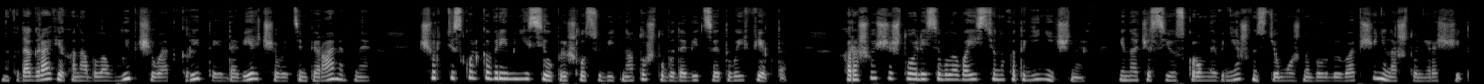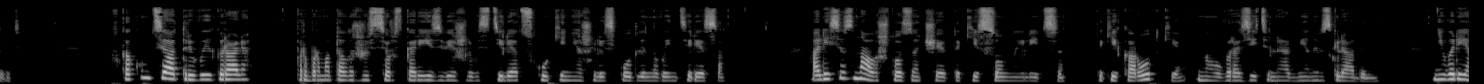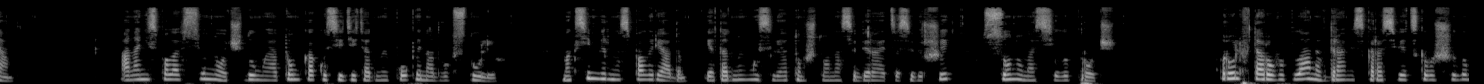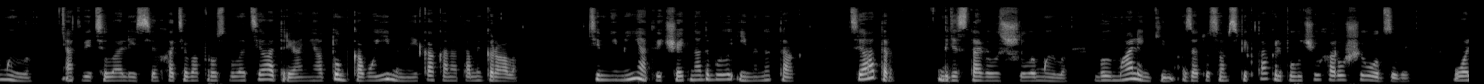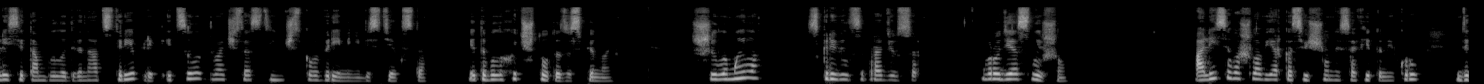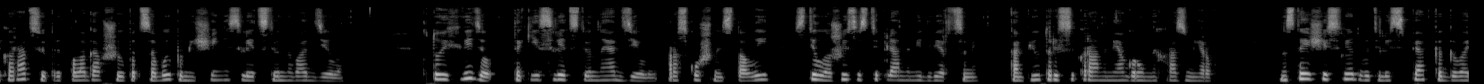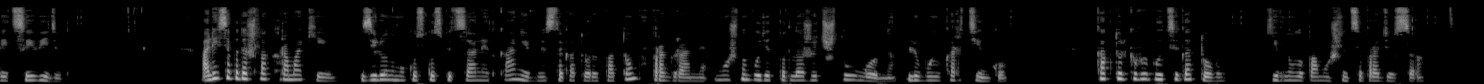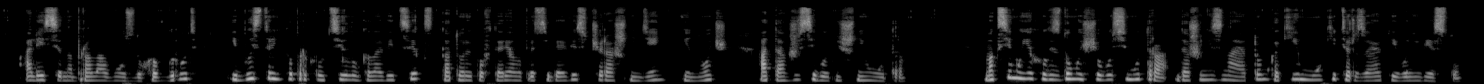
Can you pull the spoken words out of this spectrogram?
На фотографиях она была улыбчивая, открытая, доверчивая, темпераментная. Черти сколько времени и сил пришлось убить на то, чтобы добиться этого эффекта. Хорошо еще, что Олеся была воистину фотогеничная, иначе с ее скромной внешностью можно было бы вообще ни на что не рассчитывать. «В каком театре вы играли?» — пробормотал режиссер скорее из вежливости или от скуки, нежели из подлинного интереса. Олеся знала, что означают такие сонные лица, такие короткие, но выразительные обмены взглядами. Не вариант. Она не спала всю ночь, думая о том, как усидеть одной попой на двух стульях. Максим мирно спал рядом, и от одной мысли о том, что она собирается совершить, сон уносила прочь. Роль второго плана в драме Скоросветского шила мыло, ответила Олеся, хотя вопрос был о театре, а не о том, кого именно и как она там играла. Тем не менее, отвечать надо было именно так. Театр, где ставилось шило мыло, был маленьким, зато сам спектакль получил хорошие отзывы. У Олеси там было двенадцать реплик и целых два часа сценического времени без текста. Это было хоть что-то за спиной. «Шило мыло?» — скривился продюсер. «Вроде я слышал». Алиса вошла в ярко освещенный софитами круг декорацию, предполагавшую под собой помещение следственного отдела. Кто их видел, такие следственные отделы, роскошные столы, стеллажи со стеклянными дверцами, компьютеры с экранами огромных размеров. Настоящие следователи спят, как говорится, и видят. Алися подошла к хромакею, зеленому куску специальной ткани, вместо которой потом в программе можно будет подложить что угодно, любую картинку. «Как только вы будете готовы», — кивнула помощница продюсера. Олеся набрала воздуха в грудь и быстренько прокрутила в голове текст, который повторяла про себя весь вчерашний день и ночь, а также сегодняшнее утро. Максим уехал из дома еще в восемь утра, даже не зная о том, какие муки терзают его невесту.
